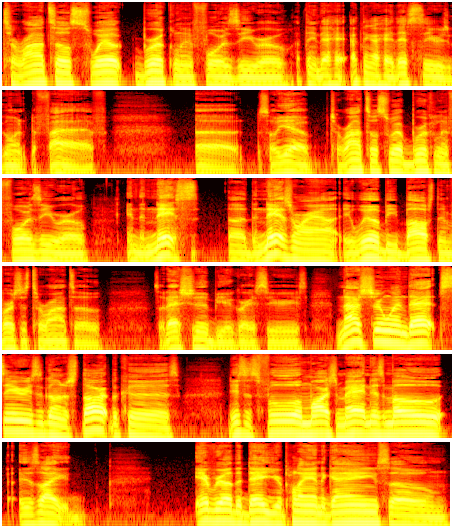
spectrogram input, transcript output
Toronto swept Brooklyn 4-0. I think that had, I think I had that series going to 5. Uh, so yeah, Toronto swept Brooklyn 4-0. in the next uh, the next round, it will be Boston versus Toronto. So that should be a great series. Not sure when that series is going to start because this is full March Madness mode. It's like every other day you're playing the game. So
